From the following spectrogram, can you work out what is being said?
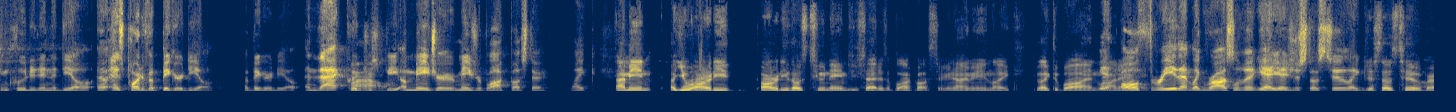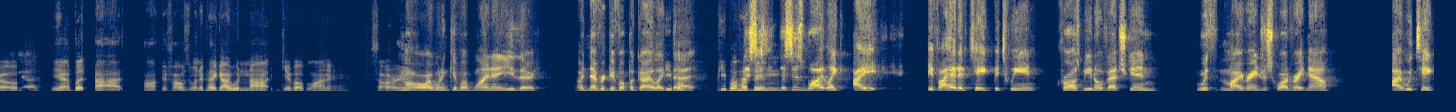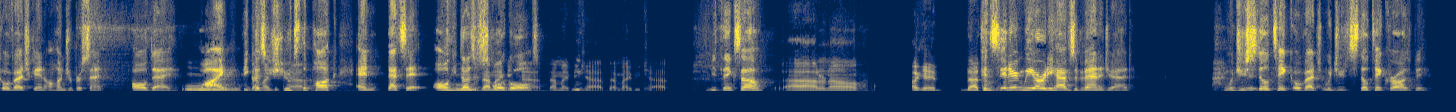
included in the deal uh, as part of a bigger deal, a bigger deal, and that could Wow. just be a major, major blockbuster. Like, I mean, you already already those two names you said is a blockbuster. You know what I mean? Like like Dubois and yeah, Laine. all three of them, like Roslovic, yeah, yeah, just those two, like, just those two, bro. God. yeah, but I, uh, if I was Winnipeg, I would not give up Laine. Sorry. No, I wouldn't give up Laine either. I would never give up a guy like People that. People have this been is this is why like I if I had to take between Crosby and Ovechkin with my Ranger squad right now, I would take Ovechkin 100% all day. Ooh, why? Because he be shoots the puck and that's it. All he does Ooh, is that might score be goals. cap. That might be cap. That might be cap. You think so? I don't know. Okay, that's a, Considering we already have Zibanejad, would you still take Ovech? Would you still take Crosby?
